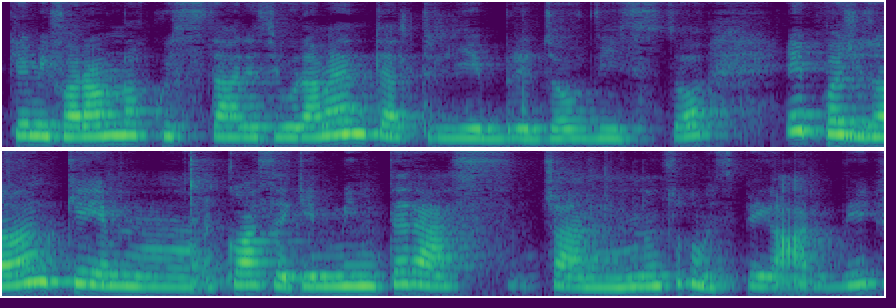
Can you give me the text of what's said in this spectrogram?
che mi faranno acquistare sicuramente altri libri, già ho visto, e poi ci sono anche mm, cose che mi interessano, cioè non so come spiegarvi,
